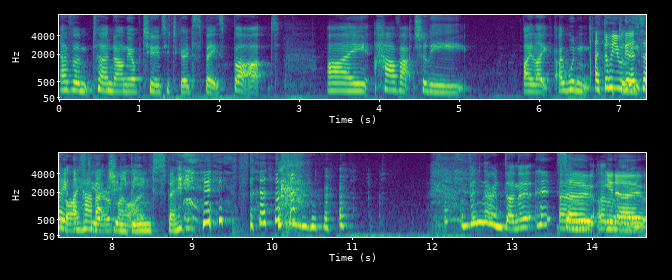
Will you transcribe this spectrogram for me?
ever turn down the opportunity to go to space, but I have actually. I like. I wouldn't. I thought you were going to say I have actually been life. to space. I've been there and done it. so Um, you don't know,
